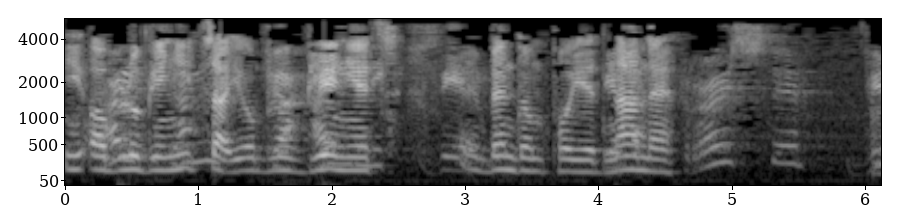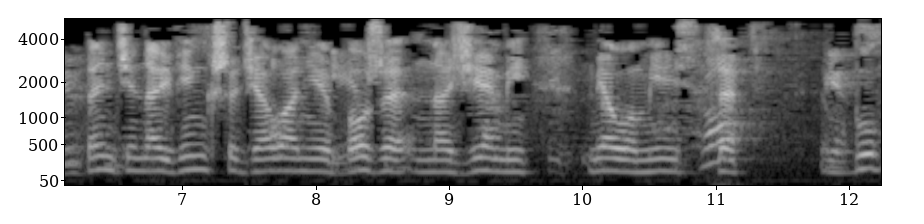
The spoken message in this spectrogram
i oblubienica i oblubieniec będą pojednane, będzie największe działanie Boże na ziemi miało miejsce. Bóg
